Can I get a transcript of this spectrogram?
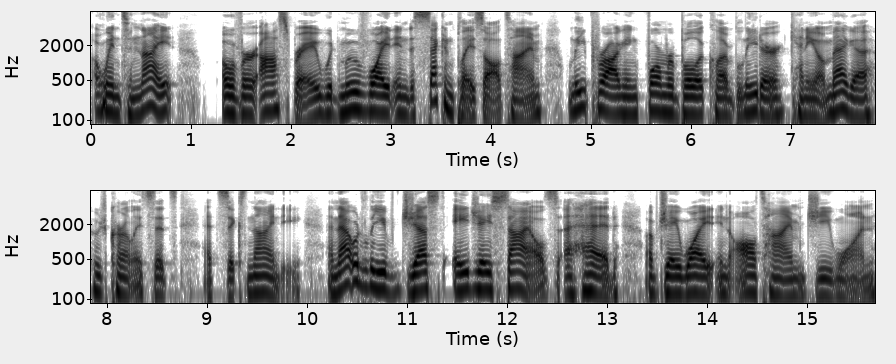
A win tonight over Ospreay would move White into second place all time, leapfrogging former Bullet Club leader Kenny Omega, who currently sits at 690. And that would leave just AJ Styles ahead of Jay White in all time G1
